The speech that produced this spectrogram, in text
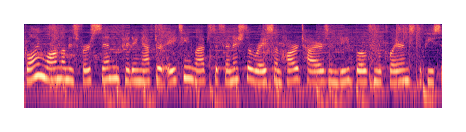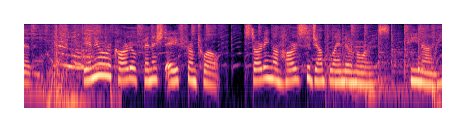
going long on his first stint and pitting after 18 laps to finish the race on hard tires and beat both McLarens to P7. Daniel Ricciardo finished 8th from 12th, starting on hards to jump Lando Norris, P9.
